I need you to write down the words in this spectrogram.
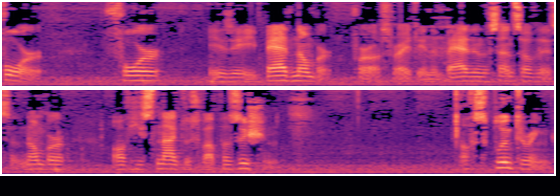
four. Four is a bad number for us, right? In a bad in the sense of a number of hisnagdus of opposition, of splintering.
